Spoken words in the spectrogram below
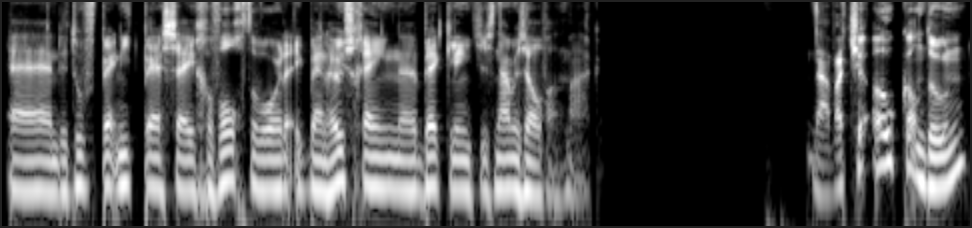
En dit hoeft niet per se gevolgd te worden. Ik ben heus geen uh, backlinkjes naar mezelf aan het maken. Nou, wat je ook kan doen,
